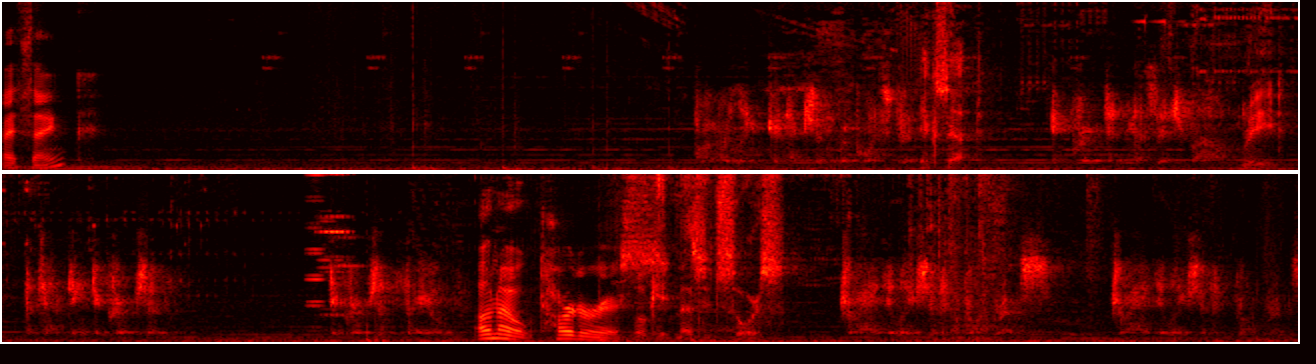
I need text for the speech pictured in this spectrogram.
I think. Accept. Encrypted message found. Read. Attempting decryption. Decryption failed. Oh no, Tartarus. Locate message source. Triangulation in progress. Triangulation in progress.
